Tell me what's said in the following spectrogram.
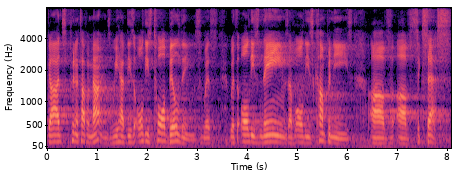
God's putting on top of mountains, we have these, all these tall buildings with, with all these names of all these companies of, of success,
